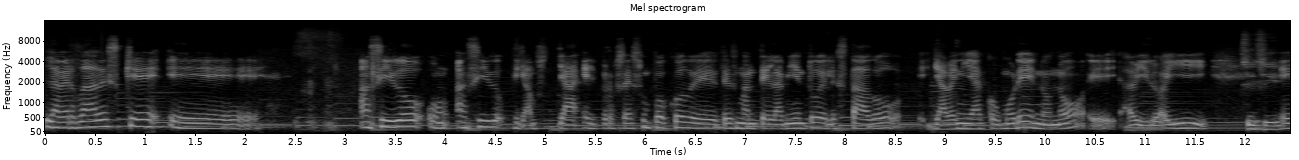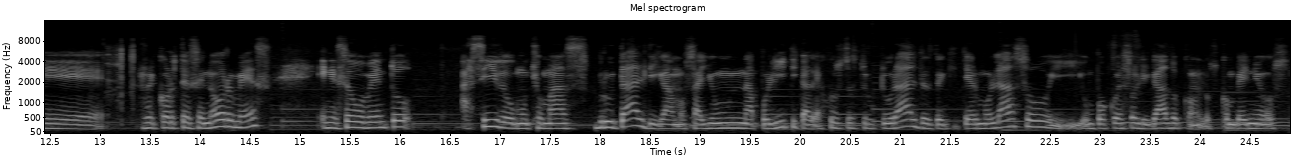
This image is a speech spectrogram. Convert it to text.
la verdad es que eh, han sido, han sido, digamos, ya el proceso un poco de desmantelamiento del Estado ya venía con Moreno, ¿no? Eh, ha habido ahí eh, recortes enormes. En ese momento ha sido mucho más brutal, digamos. Hay una política de ajuste estructural desde Guillermo Lazo y un poco eso ligado con los convenios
